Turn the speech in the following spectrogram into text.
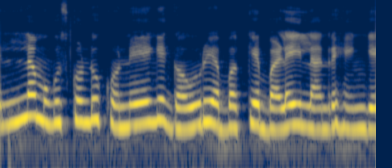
ಎಲ್ಲ ಮುಗಿಸ್ಕೊಂಡು ಕೊನೆಗೆ ಗೌರಿ ಹಬ್ಬಕ್ಕೆ ಬಳೆ ಇಲ್ಲ ಅಂದರೆ ಹೆಂಗೆ?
